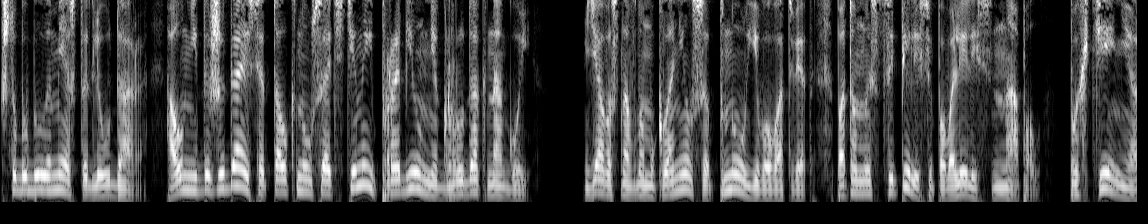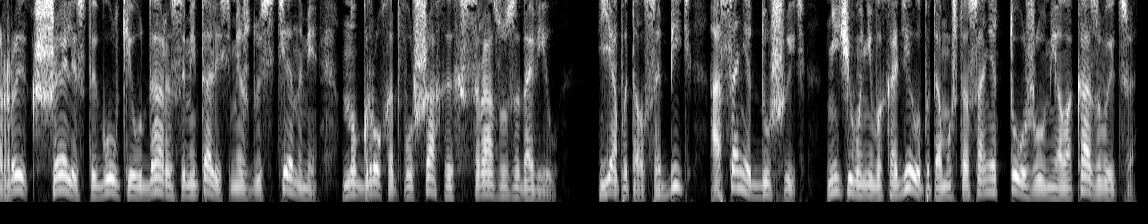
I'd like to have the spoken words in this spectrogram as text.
чтобы было место для удара, а он, не дожидаясь, оттолкнулся от стены и пробил мне грудак ногой. Я в основном уклонился, пнул его в ответ, потом мы сцепились и повалились на пол. Пыхтение, рык, шелест и гулкие удары заметались между стенами, но грохот в ушах их сразу задавил. Я пытался бить, а Саня душить. Ничего не выходило, потому что Саня тоже умел, оказывается.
